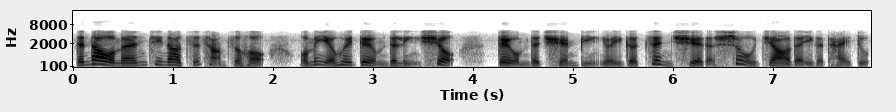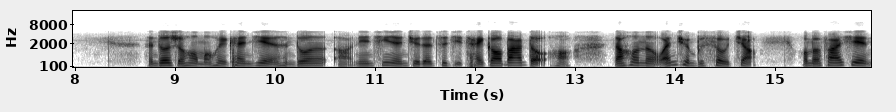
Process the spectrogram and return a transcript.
等到我们进到职场之后，我们也会对我们的领袖、对我们的权柄有一个正确的受教的一个态度。很多时候我们会看见很多啊年轻人觉得自己才高八斗哈，然后呢完全不受教。我们发现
